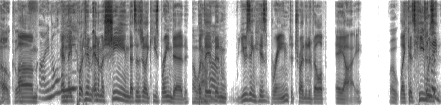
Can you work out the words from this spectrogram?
Oh, cool. Um, Finally, and they put him in a machine that's essentially like he's brain dead. Oh, wow. But they had Oh. been using his brain to try to develop AI. Whoa. Like, because he Didn't was, they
